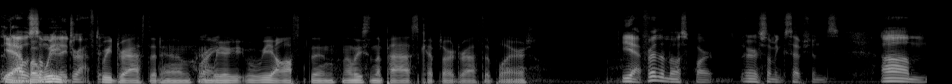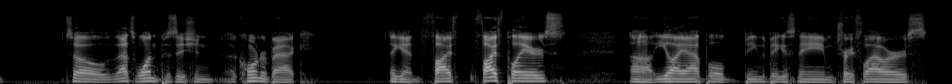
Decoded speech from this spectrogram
yeah, that was but somebody we they drafted. we drafted him, Right. and we we often, at least in the past, kept our drafted players. yeah, for the most part, there are some exceptions. Um, so that's one position, a cornerback. Again, five five players. Uh, Eli Apple being the biggest name, Tre Flowers,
